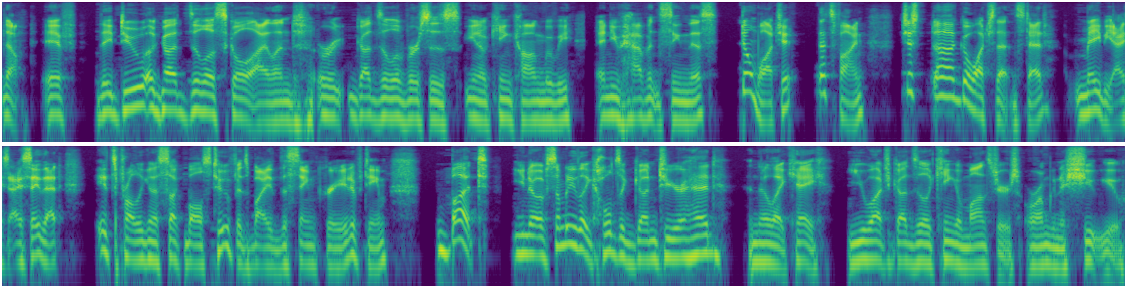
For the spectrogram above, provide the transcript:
No. If they do a Godzilla Skull Island or Godzilla versus, you know, King Kong movie and you haven't seen this, don't watch it. That's fine. Just uh, go watch that instead. Maybe I, I say that it's probably going to suck balls too if it's by the same creative team. But, you know, if somebody like holds a gun to your head and they're like, hey, you watch Godzilla King of Monsters or I'm going to shoot you.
